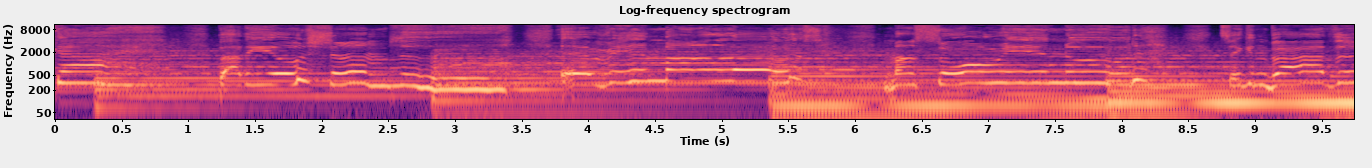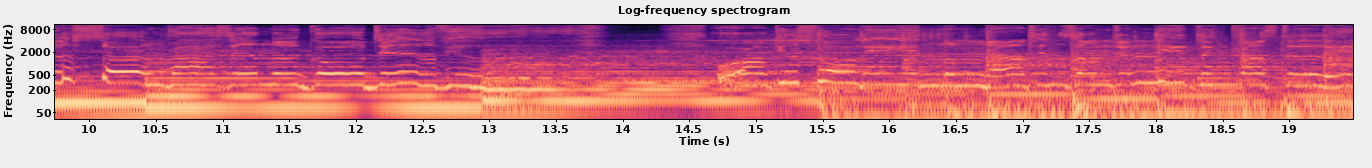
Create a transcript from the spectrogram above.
sky by the ocean blue. Every mile lost, my soul renewed. Taken by the sunrise and the golden view. Walking slowly in the mountains underneath the constellations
